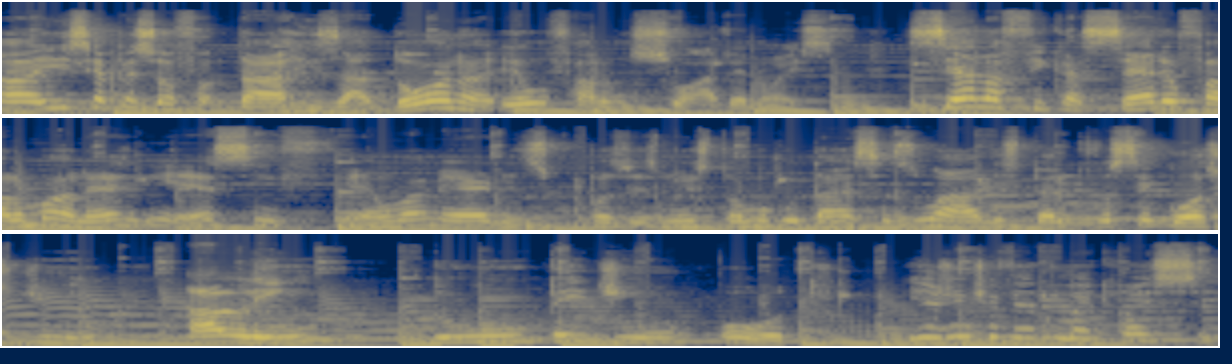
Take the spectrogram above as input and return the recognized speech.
Aí, se a pessoa dá risadona, eu falo: suave, é nóis. Se ela fica séria, eu falo: mano, é, é assim, é uma merda. Desculpa, às vezes meu estômago dá essa zoada. Espero que você goste de mim. Além do peidinho ou outro. E a gente vê como é que vai ser.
